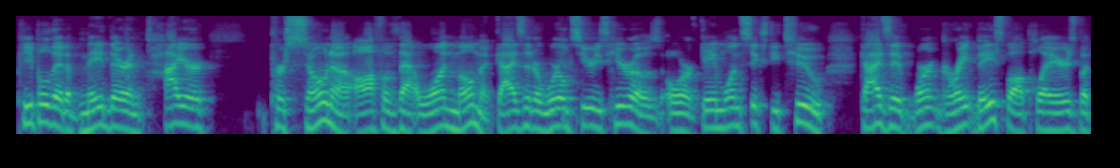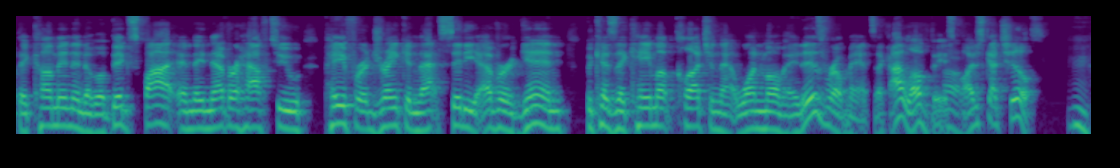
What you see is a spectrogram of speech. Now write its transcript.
people that have made their entire persona off of that one moment. Guys that are World Series heroes or game 162, guys that weren't great baseball players, but they come in into a big spot and they never have to pay for a drink in that city ever again because they came up clutch in that one moment. It is romantic. I love baseball. Oh. I just got chills. Mm.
